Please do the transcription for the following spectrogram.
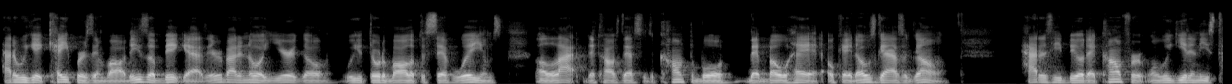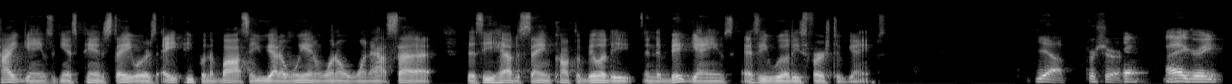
How do we get Capers involved? These are big guys. Everybody know a year ago we throw the ball up to Seth Williams a lot because that's the comfortable that Bo had. Okay, those guys are gone. How does he build that comfort when we get in these tight games against Penn State where there's eight people in the box and you got to win one on one outside? Does he have the same comfortability in the big games as he will these first two games? Yeah, for sure. Yeah, I agree.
